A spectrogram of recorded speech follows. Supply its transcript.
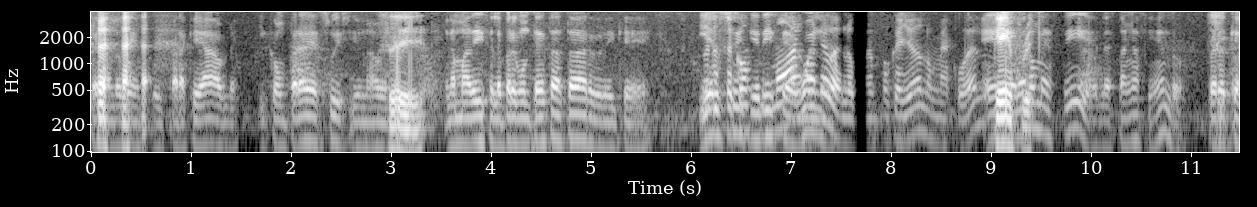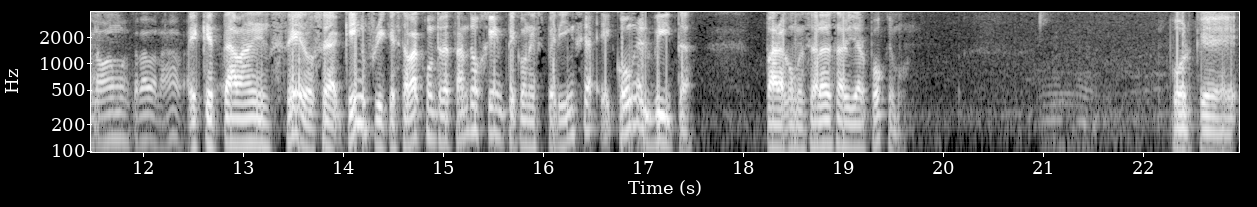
gameplay para que hable. Y compré el Switch de una vez. Sí. Y nada más dice, le pregunté esta tarde de que... Y Pero el se Switch dice, bueno, porque yo no me acuerdo. Game Freak. development sí, le están haciendo, pero es que no han mostrado nada. Es que estaban en cero. O sea, Game Freak estaba contratando gente con experiencia eh, con el Vita para comenzar a desarrollar Pokémon. Porque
